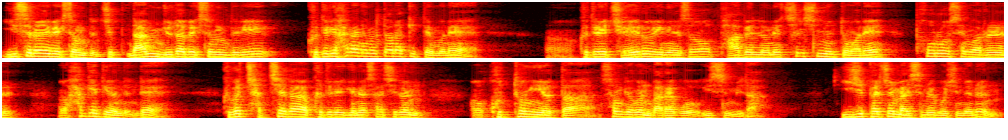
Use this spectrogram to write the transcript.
이스라엘 백성들, 즉 남유다 백성들이 그들이 하나님을 떠났기 때문에 어, 그들의 죄로 인해서 바벨론의 70년 동안의 포로 생활을 어, 하게 되었는데 그것 자체가 그들에게는 사실은 어, 고통이었다 성경은 말하고 있습니다. 28절 말씀을 보시면은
